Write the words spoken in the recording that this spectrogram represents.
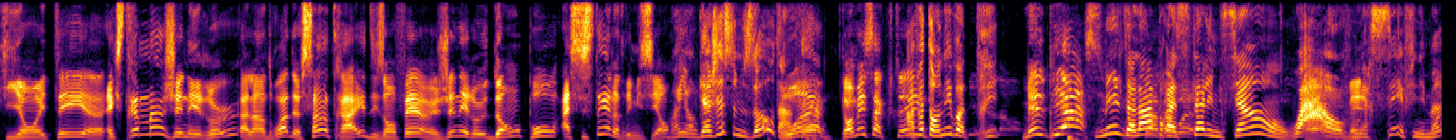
qui ont été euh, extrêmement généreux à l'endroit de Centraide. Ils ont fait un généreux don pour assister à notre émission. Ouais, ils ont gagé sur nous autres, en Ouais. fait. Combien ça a coûté? En fait, on est votre prix. 1000 piastres! 1000 dollars pour Tabarouette. assister à l'émission. Wow! vous ben- merci infiniment.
